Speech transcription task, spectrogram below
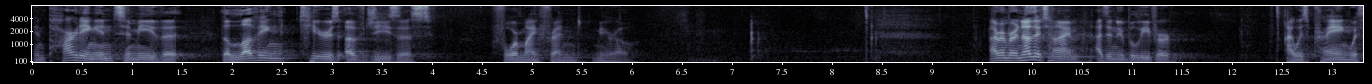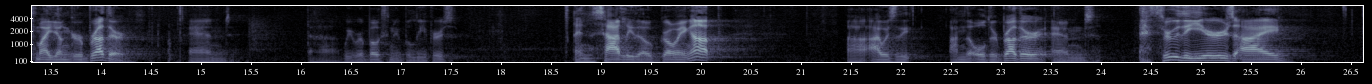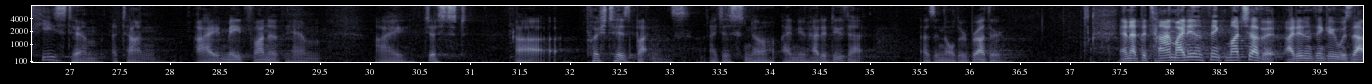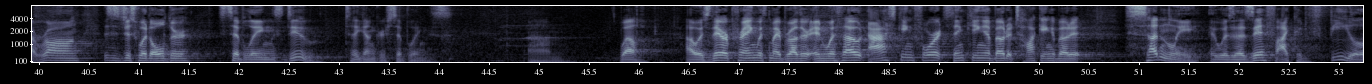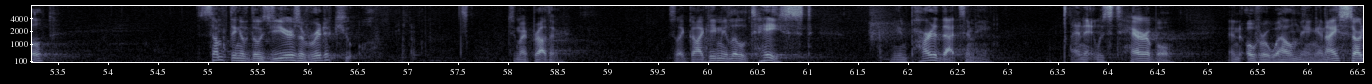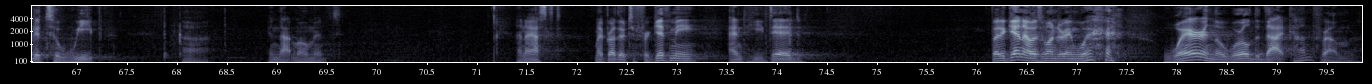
imparting into me the, the loving tears of Jesus for my friend Miro. I remember another time as a new believer, I was praying with my younger brother, and uh, we were both new believers. And sadly, though, growing up, uh, I was the, I'm the older brother, and through the years, I teased him a ton. I made fun of him. I just uh, pushed his buttons. I just know I knew how to do that as an older brother. And at the time, I didn't think much of it. I didn't think it was that wrong. This is just what older siblings do to younger siblings. Um, well, I was there praying with my brother, and without asking for it, thinking about it, talking about it, suddenly it was as if I could feel something of those years of ridicule to my brother. It's like God gave me a little taste. He imparted that to me. And it was terrible. and overwhelming. And I started to weep uh, in that moment. And I asked my brother to forgive me, and he did. But again, I was wondering where, where in the world did that come from?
